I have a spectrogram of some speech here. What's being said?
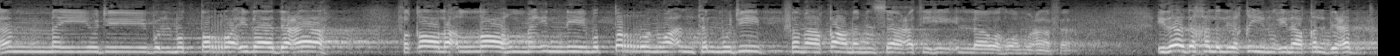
امن يجيب المضطر اذا دعاه فقال اللهم إني مضطر وأنت المجيب فما قام من ساعته إلا وهو معافى. إذا دخل اليقين إلى قلب عبد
